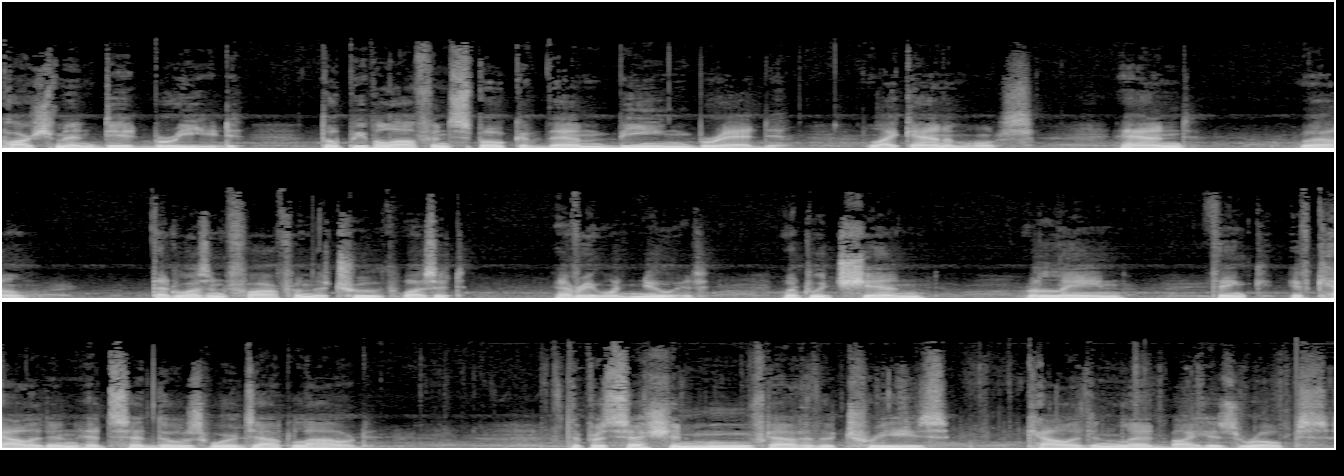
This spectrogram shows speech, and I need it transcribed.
Parshmen did breed, though people often spoke of them being bred, like animals. And, well, that wasn't far from the truth, was it? Everyone knew it. What would Shen, Rlain, think if Kaladin had said those words out loud? The procession moved out of the trees, Kaladin led by his ropes.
